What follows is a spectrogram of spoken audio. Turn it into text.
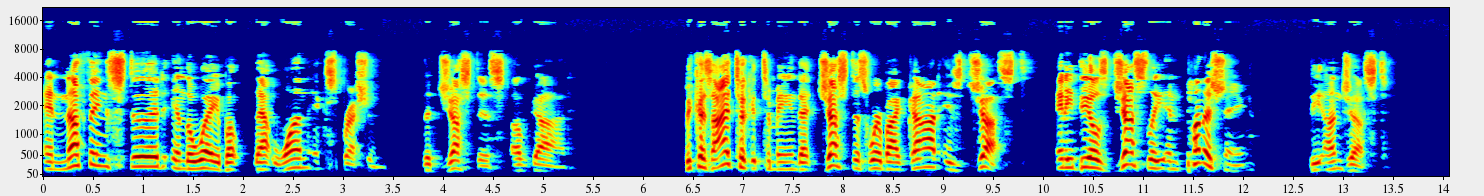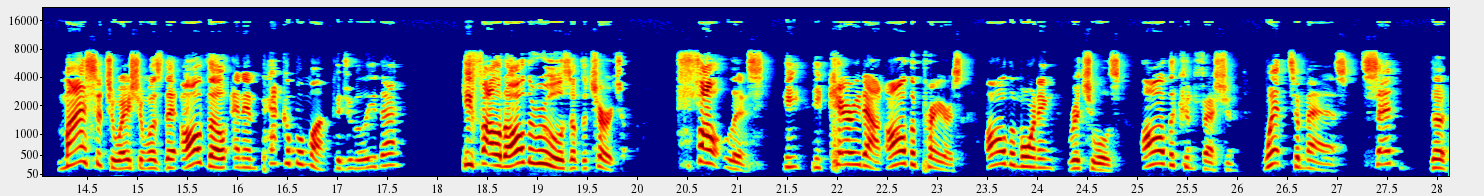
and nothing stood in the way but that one expression, the justice of God. Because I took it to mean that justice, whereby God is just, and he deals justly in punishing the unjust. My situation was that although an impeccable monk, could you believe that? He followed all the rules of the church, faultless. He, he carried out all the prayers, all the morning rituals, all the confession, went to Mass, said the,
